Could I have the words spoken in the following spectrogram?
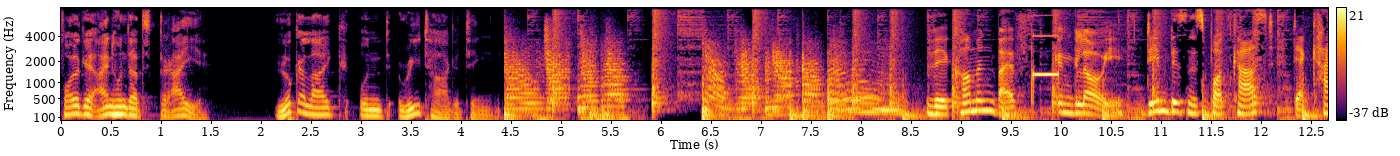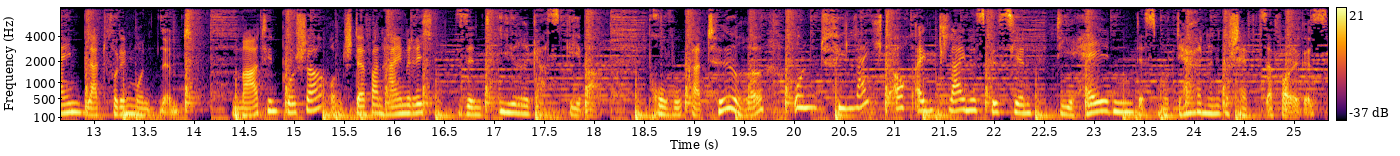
Folge 103. Lookalike und Retargeting. Willkommen bei Fucking Glory, dem Business Podcast, der kein Blatt vor den Mund nimmt. Martin Puscher und Stefan Heinrich sind ihre Gastgeber. Provokateure und vielleicht auch ein kleines bisschen die Helden des modernen Geschäftserfolges.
